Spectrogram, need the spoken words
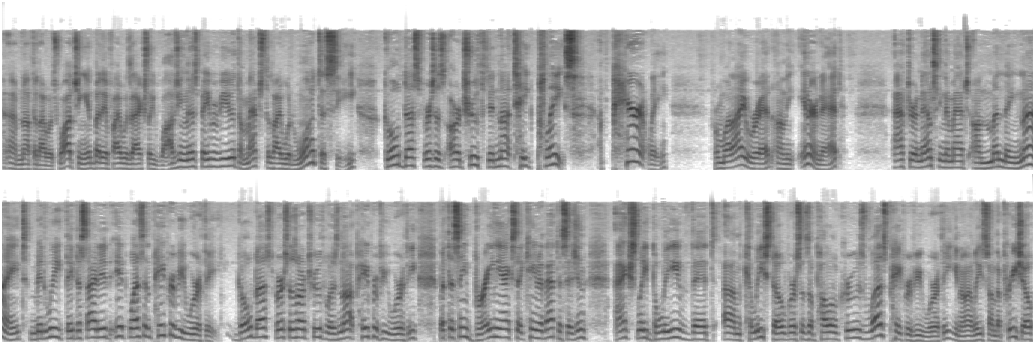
um, not that I was watching it, but if I was actually watching this pay per view, the match that I would want to see, Goldust versus R Truth, did not take place. Apparently, from what I read on the internet, after announcing the match on Monday night, midweek, they decided it wasn't pay per view worthy. Goldust versus R Truth was not pay per view worthy, but the same brainiacs that came to that decision actually believed that um, Kalisto versus Apollo Crews was pay per view worthy, you know, at least on the pre show.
